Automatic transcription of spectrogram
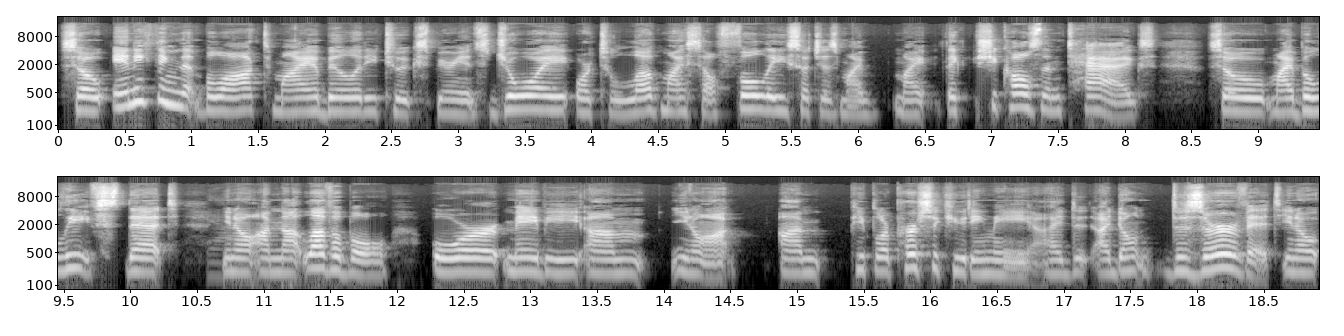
So anything that blocked my ability to experience joy or to love myself fully, such as my, my, they, she calls them tags. So my beliefs that, yeah. you know, I'm not lovable or maybe, um, you know, I, I'm, people are persecuting me. I d- I don't deserve it. You know,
